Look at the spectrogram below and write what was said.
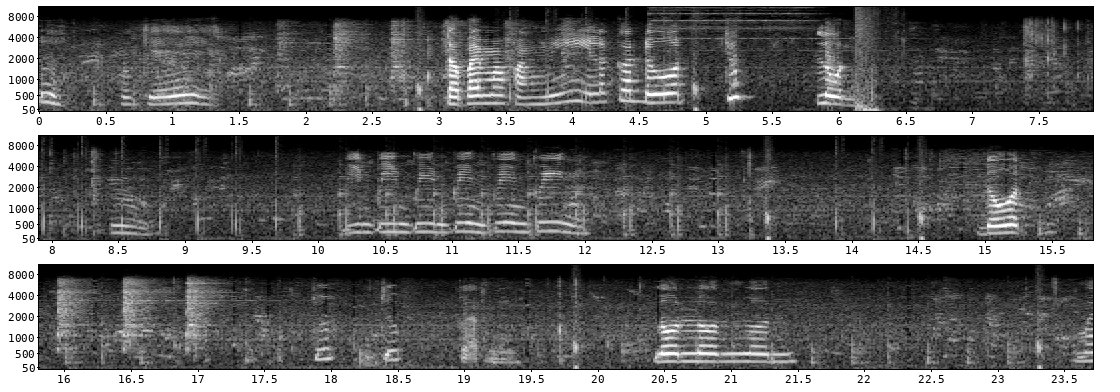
อือโอเค ต่อไปมาฝั่งนี้แล้วก็โดด จุ๊บ หล่น อืมปีนปีนปีนปีนปีนปีนโดด จุ๊บจุ๊บ แบบนึงหล่นหล่นหล่นไม่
